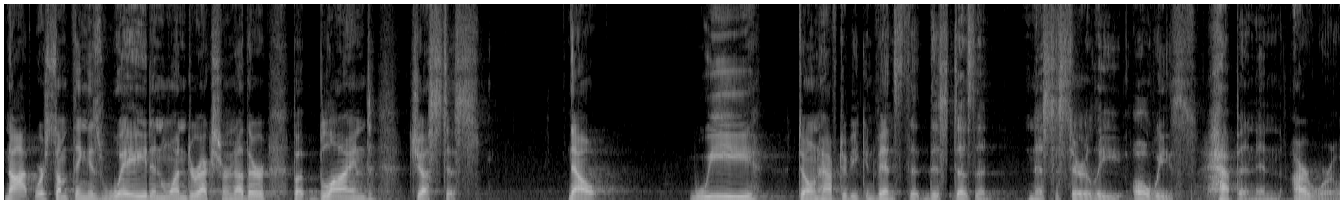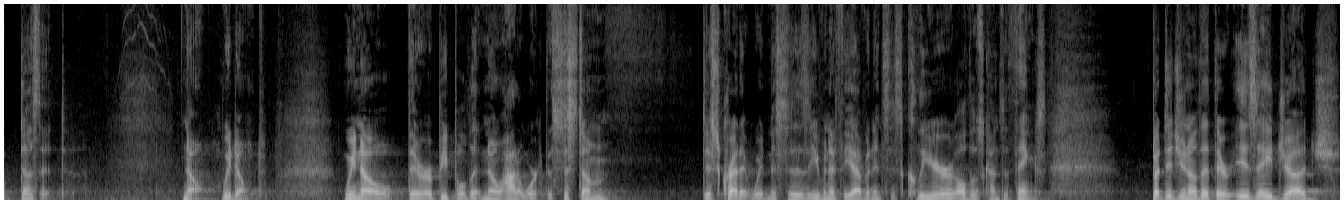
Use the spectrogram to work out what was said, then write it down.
not where something is weighed in one direction or another, but blind justice. Now, we don't have to be convinced that this doesn't necessarily always happen in our world, does it? No, we don't. We know there are people that know how to work the system, discredit witnesses, even if the evidence is clear, all those kinds of things. But did you know that there is a judge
